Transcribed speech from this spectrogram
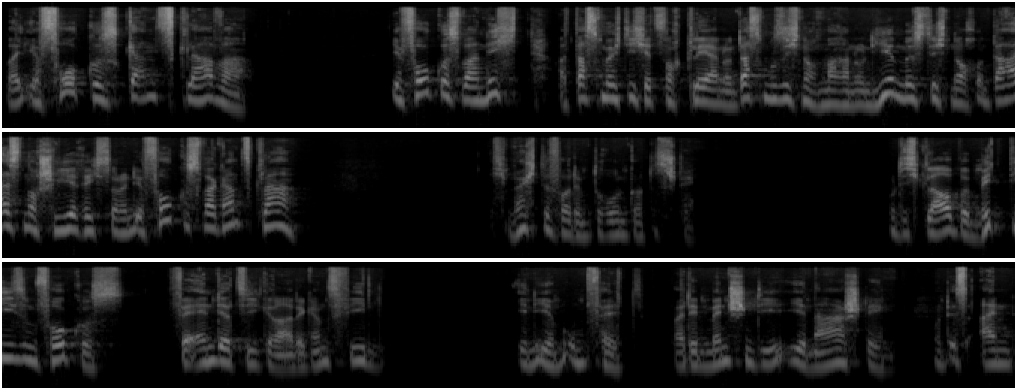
Weil ihr Fokus ganz klar war. Ihr Fokus war nicht, ah, das möchte ich jetzt noch klären und das muss ich noch machen und hier müsste ich noch und da ist noch schwierig, sondern ihr Fokus war ganz klar ich möchte vor dem Thron Gottes stehen. Und ich glaube, mit diesem Fokus verändert sie gerade ganz viel in ihrem Umfeld, bei den Menschen, die ihr nahestehen und ist ein,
